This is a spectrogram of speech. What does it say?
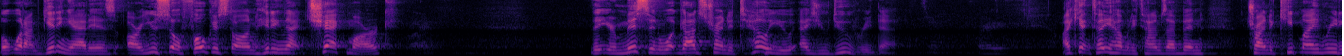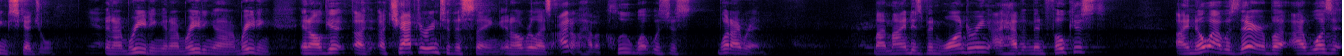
But what I'm getting at is are you so focused on hitting that check mark that you're missing what God's trying to tell you as you do read that? I can't tell you how many times I've been trying to keep my reading schedule. And I'm reading and I'm reading and I'm reading. And I'll get a, a chapter into this thing and I'll realize I don't have a clue what was just what I read. My mind has been wandering. I haven't been focused. I know I was there, but I wasn't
